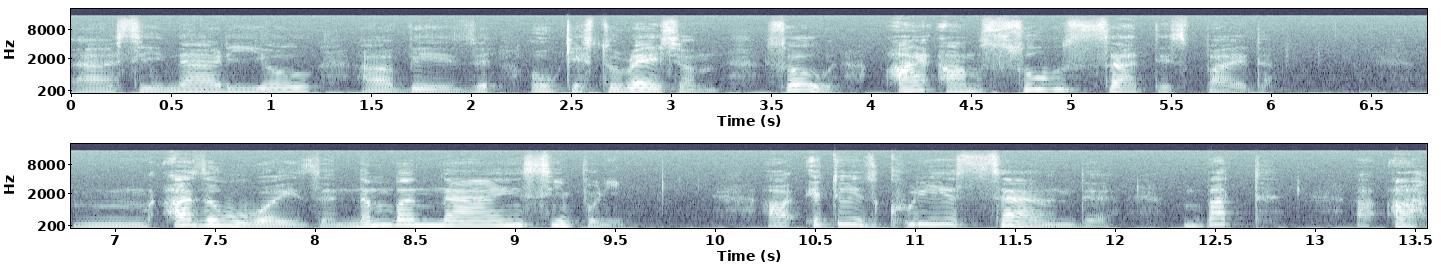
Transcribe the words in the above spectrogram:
uh, scenario uh, with orchestration. So I am so satisfied. Um, otherwise, number nine symphony. Uh, it is clear sound, but uh,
